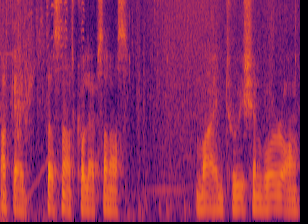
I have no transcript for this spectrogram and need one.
Okay, does not collapse on us. My intuition were wrong.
